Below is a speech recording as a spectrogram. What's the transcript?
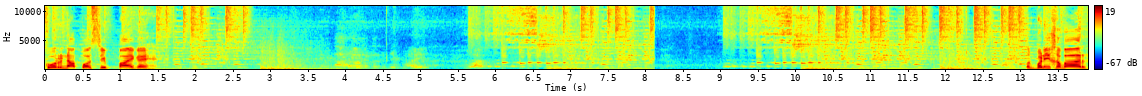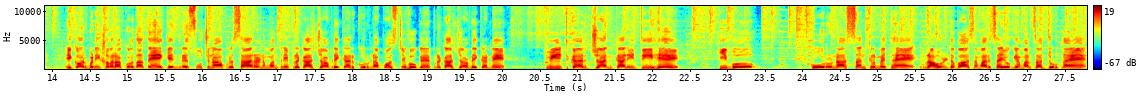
कोरोना पॉजिटिव पाए गए हैं। और बड़ी खबर, एक और बड़ी खबर आपको बताते हैं। केंद्रीय सूचना प्रसारण मंत्री प्रकाश जावड़ेकर कोरोना पॉजिटिव हो गए। प्रकाश जावड़ेकर ने ट्वीट कर जानकारी दी है। कि वो कोरोना संक्रमित हैं। राहुल डबास हमारे सहयोगी हमारे साथ जुड़ गए हैं।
